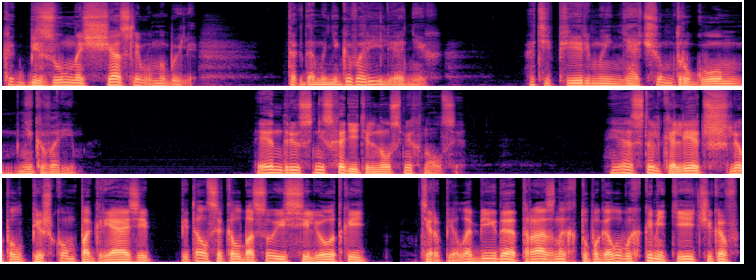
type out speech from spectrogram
как безумно счастливы мы были. Тогда мы не говорили о них, а теперь мы ни о чем другом не говорим. Эндрюс снисходительно усмехнулся. Я столько лет шлепал пешком по грязи, питался колбасой и селедкой, терпел обиды от разных тупоголовых комитетчиков,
